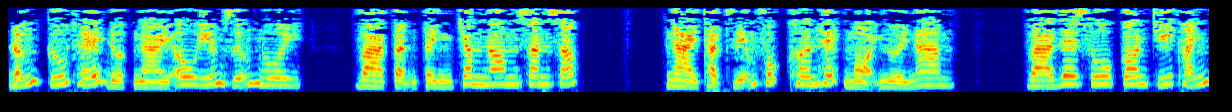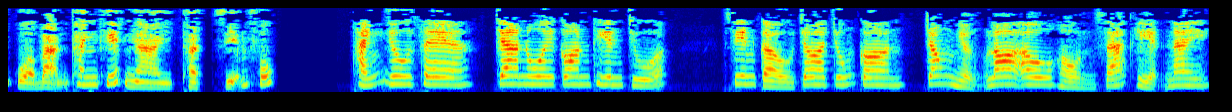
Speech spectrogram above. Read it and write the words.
đấng cứu thế được Ngài âu yếm dưỡng nuôi, và tận tình chăm nom săn sóc. Ngài thật diễm phúc hơn hết mọi người nam, và Giêsu con chí thánh của bạn thanh khiết Ngài thật diễm phúc. Thánh Du Xe, cha nuôi con Thiên Chúa, xin cầu cho chúng con trong những lo âu hồn xác hiện nay,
